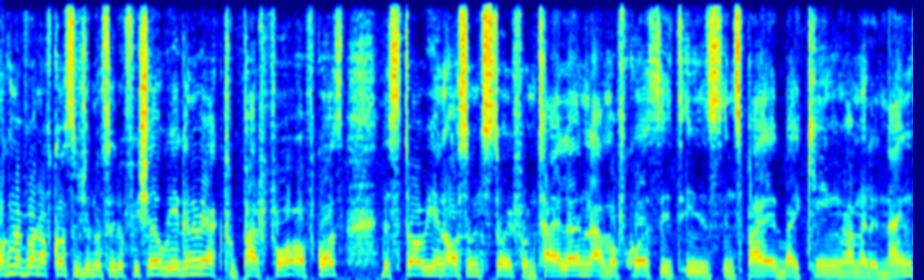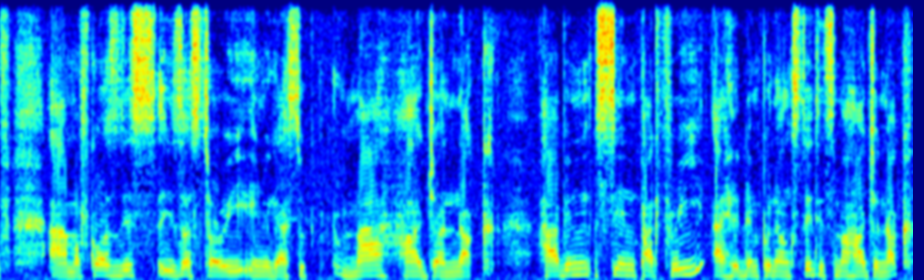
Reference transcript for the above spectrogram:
Welcome everyone, of course, to Juno Said Official. We are going to react to part four, of course, the story, an awesome story from Thailand. Um, of course, it is inspired by King Muhammad IX. Um, of course, this is a story in regards to Mahajanak. Having seen part three, I heard them pronounce it. It's Mahajanak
